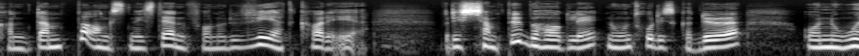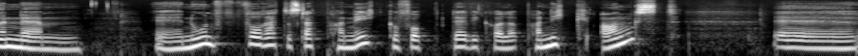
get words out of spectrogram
kan dempe angsten istedenfor når du vet hva det er. For det er kjempeubehagelig. Noen tror de skal dø, og noen, eh, eh, noen får rett og slett panikk og får det vi kaller panikkangst. Eh,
